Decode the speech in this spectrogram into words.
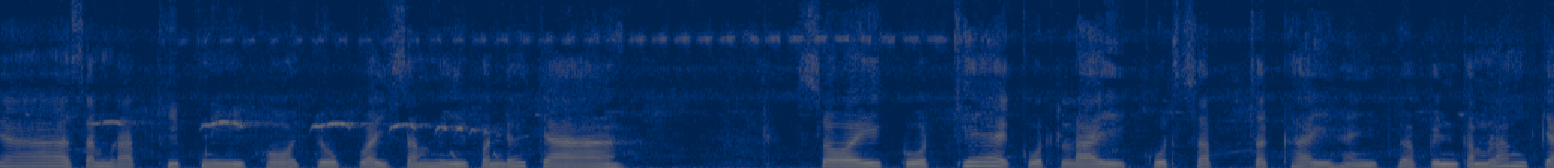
จ้าสำหรับคลิปนี้ขอจบไว้ซ้ำนี้ก่อนเด้อจ้า ซอยกดแค่กดไลค์กดซับสไครให้เพื่อเป็นกำลังใจ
